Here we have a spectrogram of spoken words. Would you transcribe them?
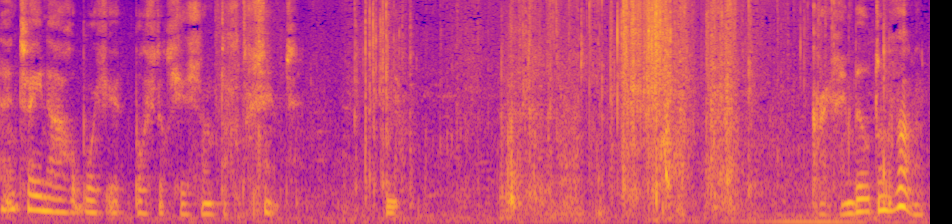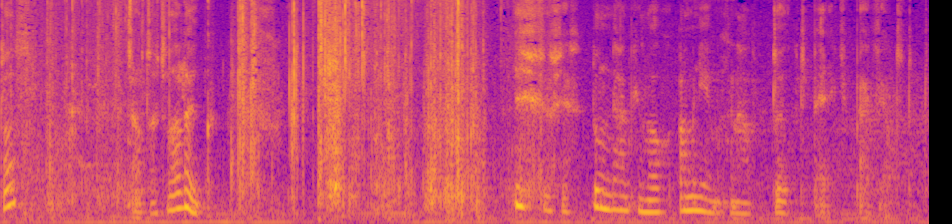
En twee nagelborsteltjes van 80 cent. Nou. Kan je geen beeld ontvallen, toch? Dat is altijd wel leuk. Dus ik zou zeggen, doe een duimpje omhoog, abonneer mijn kanaal, druk op het belletje, blijf je altijd op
